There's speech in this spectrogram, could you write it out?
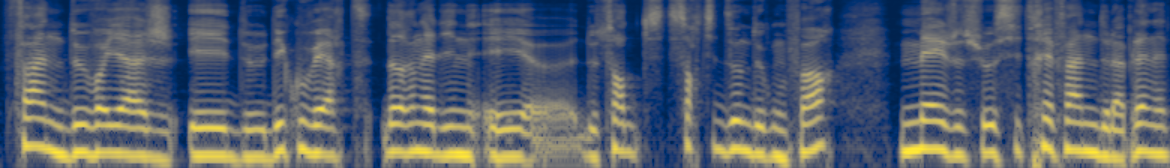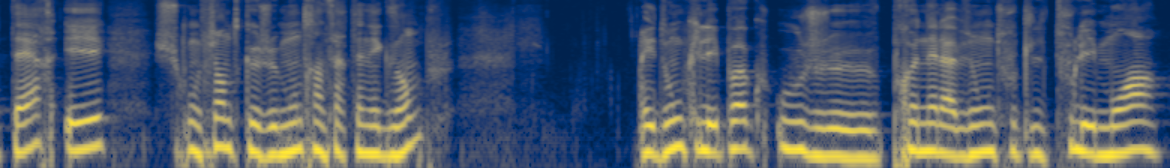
fan de voyage et de découverte, d'adrénaline et euh, de sortie de zone de confort, mais je suis aussi très fan de la planète Terre et je suis consciente que je montre un certain exemple. Et donc l'époque où je prenais l'avion tous les mois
